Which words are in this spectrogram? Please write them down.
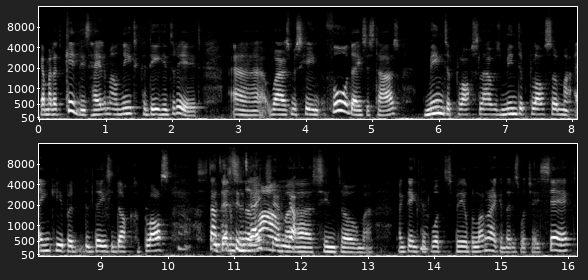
Ja, maar dat kind is helemaal niet gedehydreerd. Uh, whereas misschien voor deze stage minder plasluis, minder plassen, maar één keer per deze dag geplast. Ja, staat dat echt is in een het rijtje. alarm symptomen. Maar ik denk dat wat is heel belangrijk, en dat is wat jij zegt,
